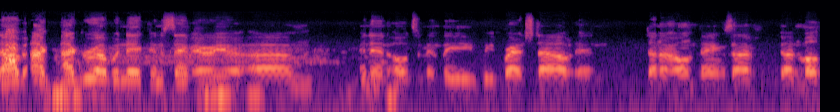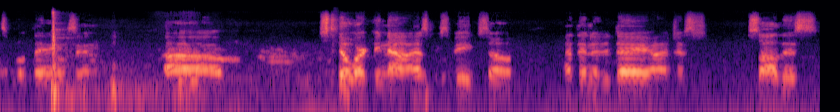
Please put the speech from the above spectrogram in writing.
I, I, I grew up with Nick in the same area, um, and then ultimately we branched out and done our own things. I've done multiple things and um, still working now as we speak. So at the end of the day, I just saw this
